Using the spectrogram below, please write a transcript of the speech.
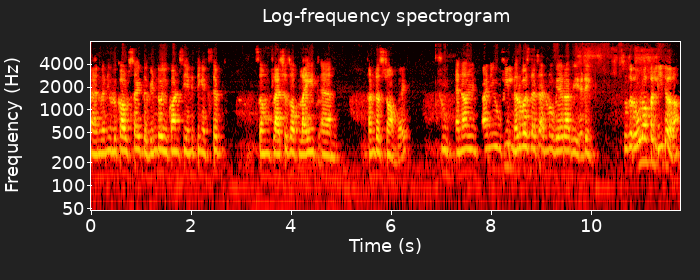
and when you look outside the window, you can't see anything except some flashes of light and thunderstorm, right? True. And now you, and you feel nervous that I don't know where are we heading. So the role of a leader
